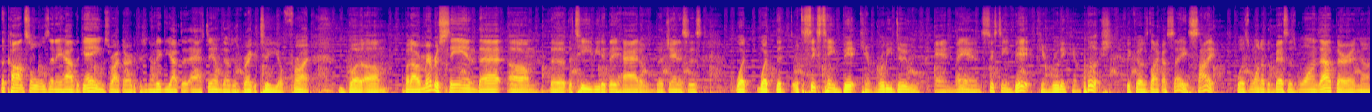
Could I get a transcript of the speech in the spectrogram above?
the consoles and they have the games right there because you know they, you have to ask them. They'll just break it to you up front. But um, but I remember seeing that um, the the TV that they had of the Genesis, what what the what the 16-bit can really do, and man, 16-bit can really can push because like I say, Sonic was one of the bestest ones out there, and uh,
